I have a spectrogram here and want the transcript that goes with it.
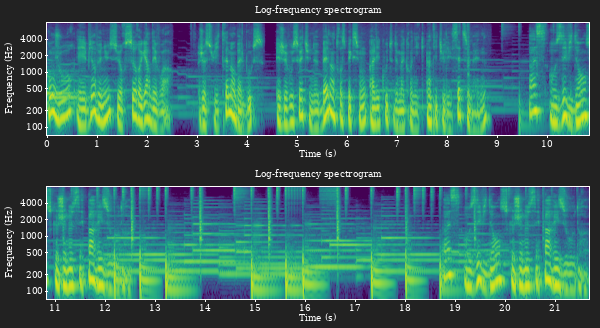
Bonjour et bienvenue sur Ce Regard des Voir. Je suis Trément Belbous et je vous souhaite une belle introspection à l'écoute de ma chronique intitulée cette semaine Face aux évidences que je ne sais pas résoudre. Face aux évidences que je ne sais pas résoudre.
